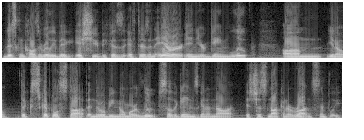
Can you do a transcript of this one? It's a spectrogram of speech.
this can cause a really big issue because if there's an error in your game loop, um, you know, the script will stop and there will be no more loops. So the game's gonna not, it's just not gonna run simply.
